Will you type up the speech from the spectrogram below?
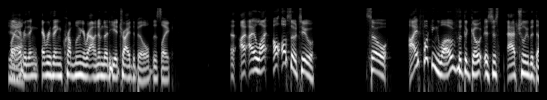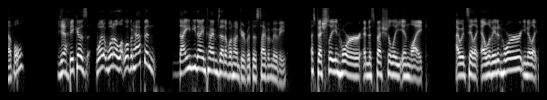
Yeah. like everything everything crumbling around him that he had tried to build is like uh, i i like also too so i fucking love that the goat is just actually the devil yeah. because what what a, what would happen 99 times out of 100 with this type of movie especially in horror and especially in like i would say like elevated horror you know like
